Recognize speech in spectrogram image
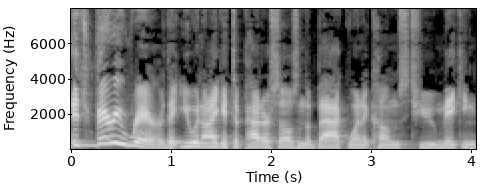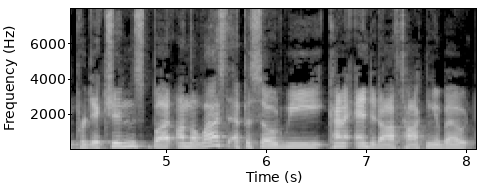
It's very rare that you and I get to pat ourselves on the back when it comes to making predictions, but on the last episode, we kind of ended off talking about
